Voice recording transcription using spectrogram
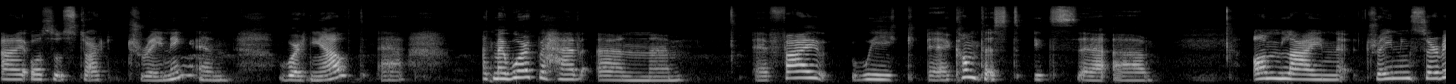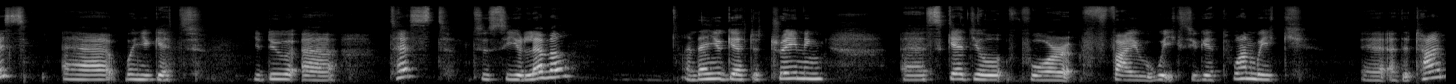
I also start training and working out. Uh, at my work we have an, um, a five week uh, contest. It's a online training service uh, when you get you do a test to see your level and then you get a training uh, schedule for five weeks. You get one week uh, at a time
